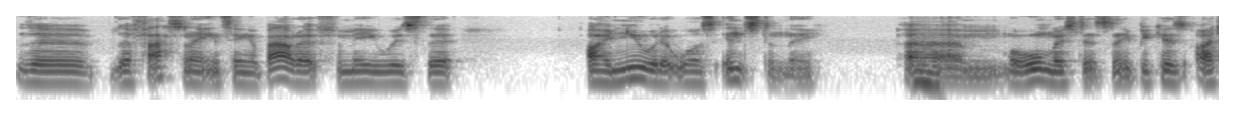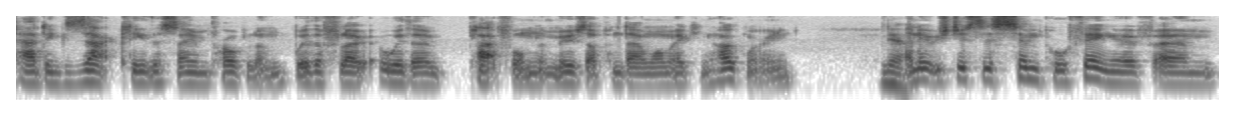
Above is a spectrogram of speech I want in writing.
the the fascinating thing about it for me was that I knew what it was instantly, um, or almost instantly, because I'd had exactly the same problem with a float with a platform that moves up and down while making Hug Marine. Yeah. And it was just this simple thing of um,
